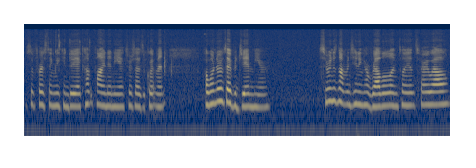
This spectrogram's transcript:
It's the first thing we can do. I can't find any exercise equipment. I wonder if they have a gym here. Serena's not maintaining her rebel influence very well.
